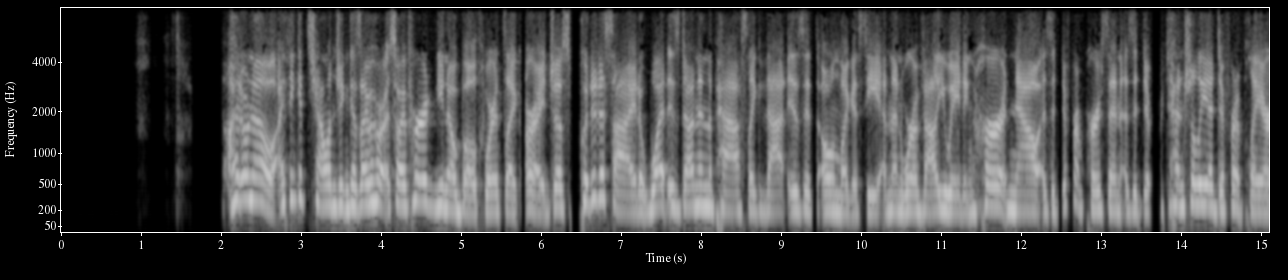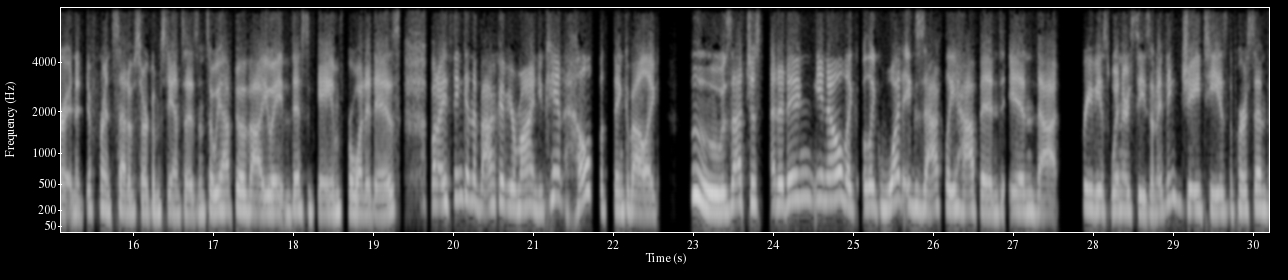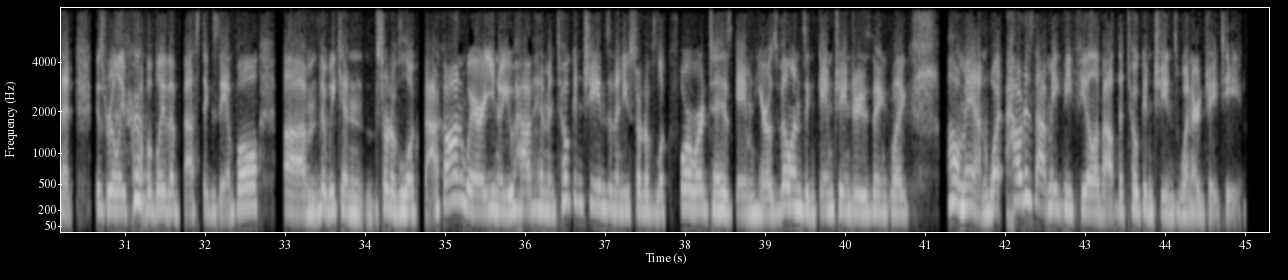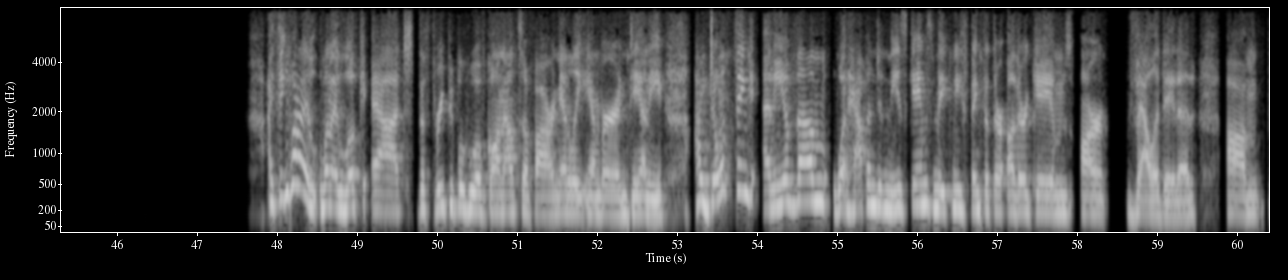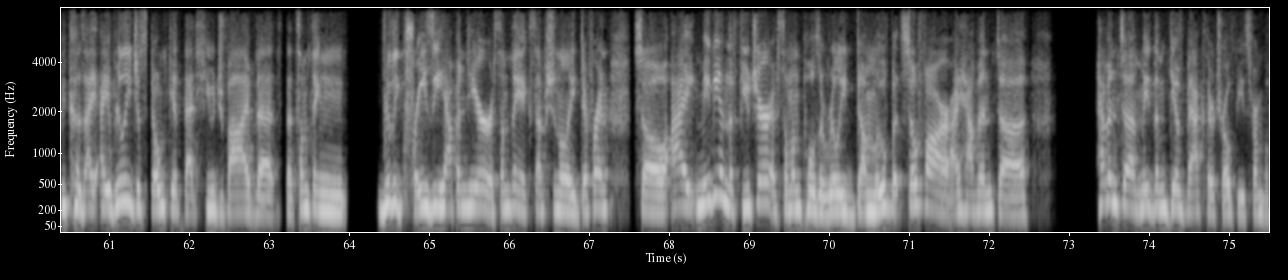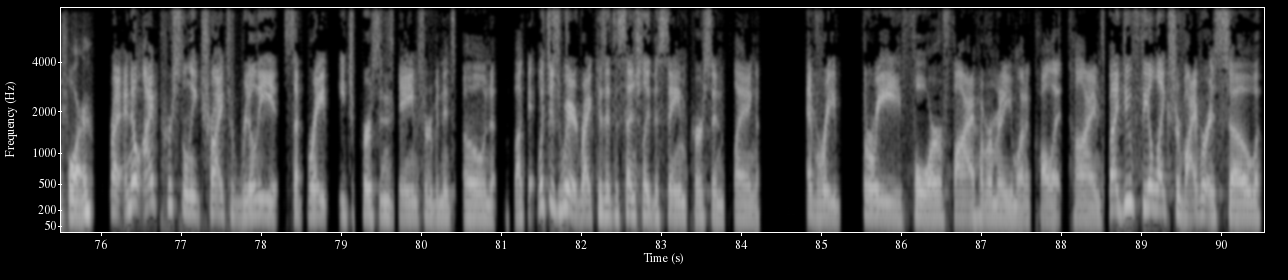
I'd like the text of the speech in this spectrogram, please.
I don't know. I think it's challenging because I've heard so I've heard, you know, both where it's like, all right, just put it aside. What is done in the past, like that is its own legacy. And then we're evaluating her now as a different person, as a di- potentially a different player in a different set of circumstances. And so we have to evaluate this game for what it is. But I think in the back of your mind, you can't help but think about like, ooh, is that just editing? You know, like like what exactly happened in that previous winter season. I think JT is the person that is really probably the best example um, that we can sort of look back on, where you know you have him in Tocantins, and then you sort of look forward to his game in Heroes Villains and Game Changer. You think like, oh man, what? How does that make me feel about the Tocantins winner, JT? I think when I when I look at the three people who have gone out so far, Natalie, Amber, and Danni, I don't think any of them what happened in these games make me think that their other games aren't validated. Um, because I, I really just don't get that huge vibe that that something really crazy happened here or something exceptionally different. So I maybe in the future if someone pulls a really dumb move, but so far I haven't uh haven't uh, made them give back their trophies from before. Right. I know I personally try to really separate each person's game sort of in its own bucket, which is weird, right? Because it's essentially the same person playing every three, four, five, however many you want to call it times. But I do feel like Survivor is so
